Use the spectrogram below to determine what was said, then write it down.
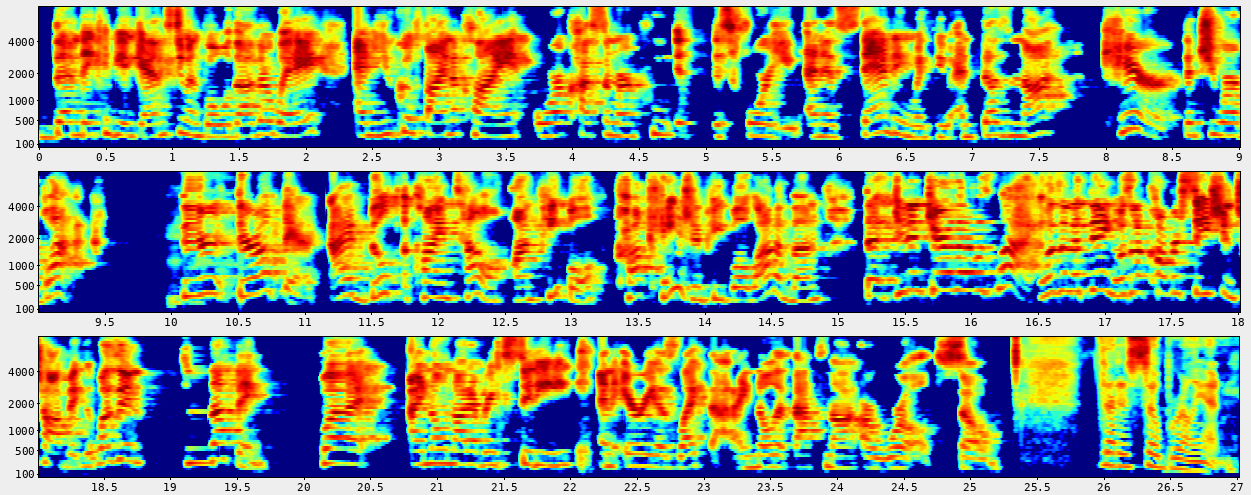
then they can be against you and go the other way. And you could find a client or a customer who is for you and is standing with you and does not care that you are black. Mm-hmm. They're they're out there. I built a clientele on people, Caucasian people, a lot of them that didn't care that I was black. It wasn't a thing. It wasn't a conversation topic. It wasn't nothing. But I know not every city and area is like that. I know that that's not our world. So that is so brilliant.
